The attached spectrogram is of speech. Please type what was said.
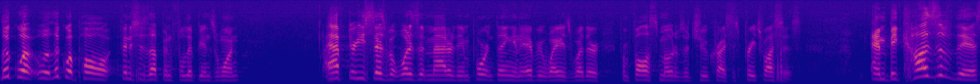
Look what, look what Paul finishes up in Philippians 1. After he says, But what does it matter? The important thing in every way is whether from false motives or true Christ is preached. Watch this. And because of this,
